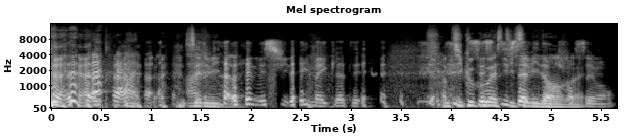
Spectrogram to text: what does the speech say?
C'est lui. Ah ouais, mais celui-là, il m'a éclaté. Un petit coucou à Steve Savidange, Savidange. ouais. forcément.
